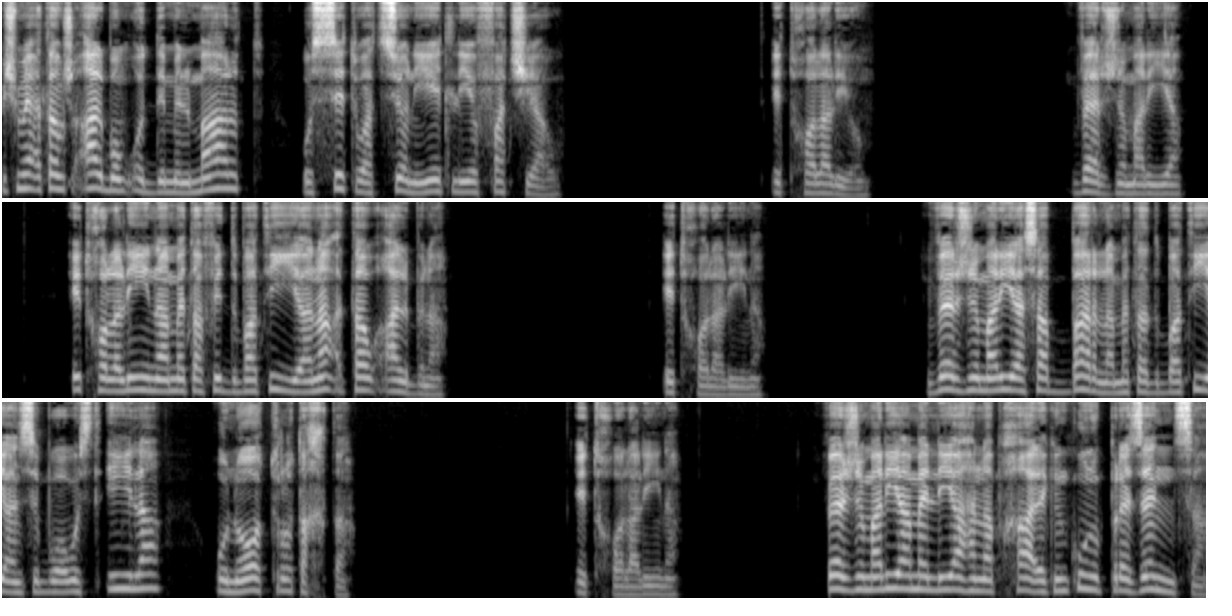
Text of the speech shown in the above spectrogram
biex ma jaqtawx qalbhom qudiem il-mart u s-sitwazzjonijiet li jiffaċċjaw. Idħol għalihom. Verġni Marija, idħol għalina meta fid-dbatija naqtaw qalbna idħol għalina. Verġni Marija sabbarna meta tbatija nsibuha wistqila u notru taħta. Idħol għalina. Verġni Marija għamel li aħna bħalek nkunu preżenza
